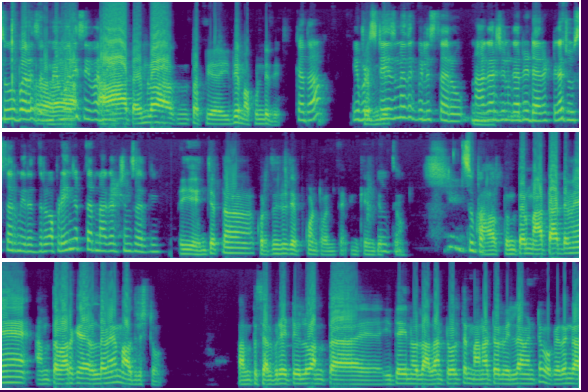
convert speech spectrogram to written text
సూపర్ మెమరీస్ ఆ టైంలో అంత ఇది మాకు ఉండేది కదా? ఇప్పుడు. స్టేజ్ మీదకి పిలుస్తారు. నాగార్జున గారిని డైరెక్ట్గా చూస్తారు మీరిద్దరు. అప్పుడు ఏం చెప్తారు నాగార్జున సార్కి ఏం చెప్తాం? కృతజ్ఞతలు చెప్పుకుంటాం అంతే. ఇంకేం చెప్తాం? సూపర్. అతనితో మాట్లాడడమే అంతవరకు వెళ్ళడమే మా అదృష్టం. అంత సెలబ్రిటీలు అంత ఇదైన వాళ్ళు అలాంటి వాళ్ళతో మనటి వాళ్ళు వెళ్ళామంటే ఒక విధంగా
